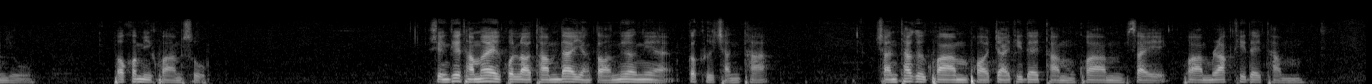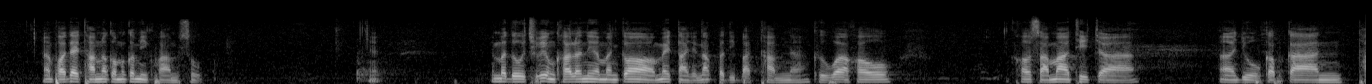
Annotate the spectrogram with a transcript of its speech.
ำอยู่ เพราะเขามีความสุข สิ่งที่ทำให้คนเราทำได้อย่างต่อเนื่องเนี่ยก็คือฉันทะ ฉันทะคือความพอใจที่ได้ทำความใส่ความรักที่ได้ทำพอได้ทำแล้วก็มันก็มีความสุขมาดูชีวิตของเขาแล้วเนี่ยมันก็ไม่ต่างจากนักปฏิบัติธรรมนะคือว่าเขาเขาสามารถที่จะออยู่กับการท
